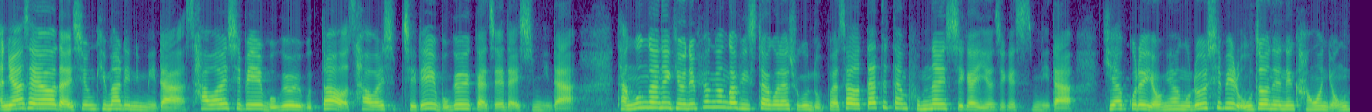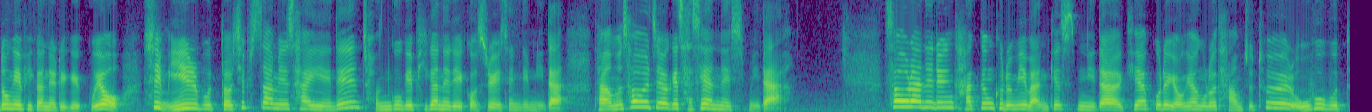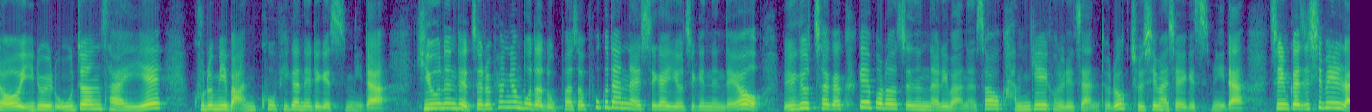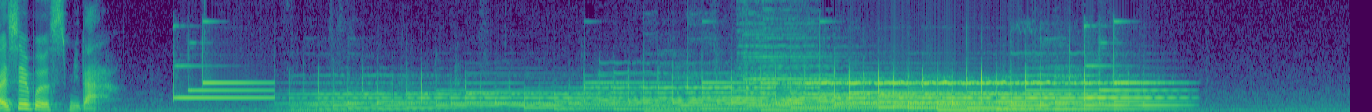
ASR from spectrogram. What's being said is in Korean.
안녕하세요. 날씨용 김아린입니다. 4월 10일 목요일부터 4월 17일 목요일까지의 날씨입니다. 당분간의 기온이 평년과 비슷하거나 조금 높아서 따뜻한 봄 날씨가 이어지겠습니다. 기압골의 영향으로 10일 오전에는 강원 영동에 비가 내리겠고요. 12일부터 13일 사이에는 전국에 비가 내릴 것으로 예상됩니다. 다음은 서울 지역의 자세한 날씨입니다. 서울 하늘은 가끔 구름이 많겠습니다. 기압골의 영향으로 다음 주 토요일 오후부터 일요일 오전 사이에 구름이 많고 비가 내리겠습니다. 기온은 대체로 평년보다 높아서 포근한 날씨가 이어지겠는데요. 일교차가 크게 벌어지는 날이 많아서 감기에 걸리지 않도록 조심하셔야겠습니다. 지금까지 10일 날씨 예보였습니다.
